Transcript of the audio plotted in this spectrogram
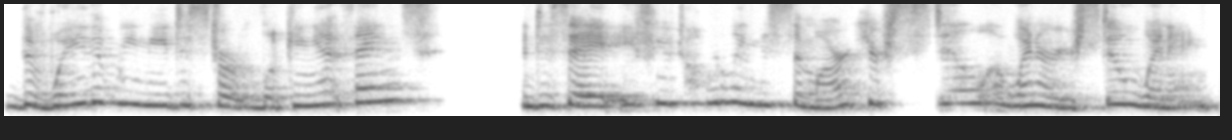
the way that we need to start looking at things and to say, if you totally miss the mark, you're still a winner, you're still winning.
